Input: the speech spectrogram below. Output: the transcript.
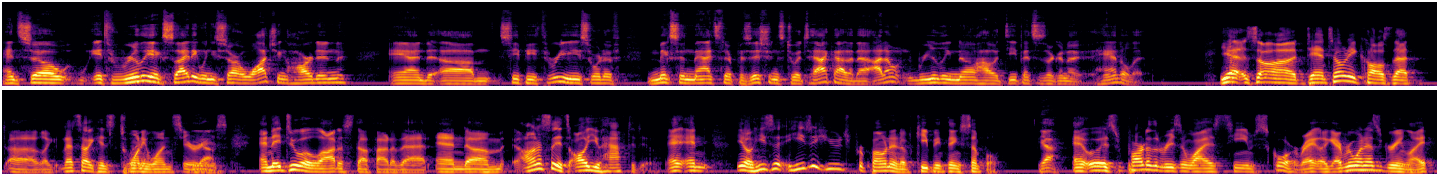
And so it's really exciting when you start watching Harden and um, CP3 sort of mix and match their positions to attack out of that. I don't really know how defenses are going to handle it. Yeah, so uh, D'Antoni calls that uh, like that's like his 21 series, and they do a lot of stuff out of that. And um, honestly, it's all you have to do. And, and you know, he's a, he's a huge proponent of keeping things simple. Yeah. And it's part of the reason why his teams score, right? Like everyone has a green light,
